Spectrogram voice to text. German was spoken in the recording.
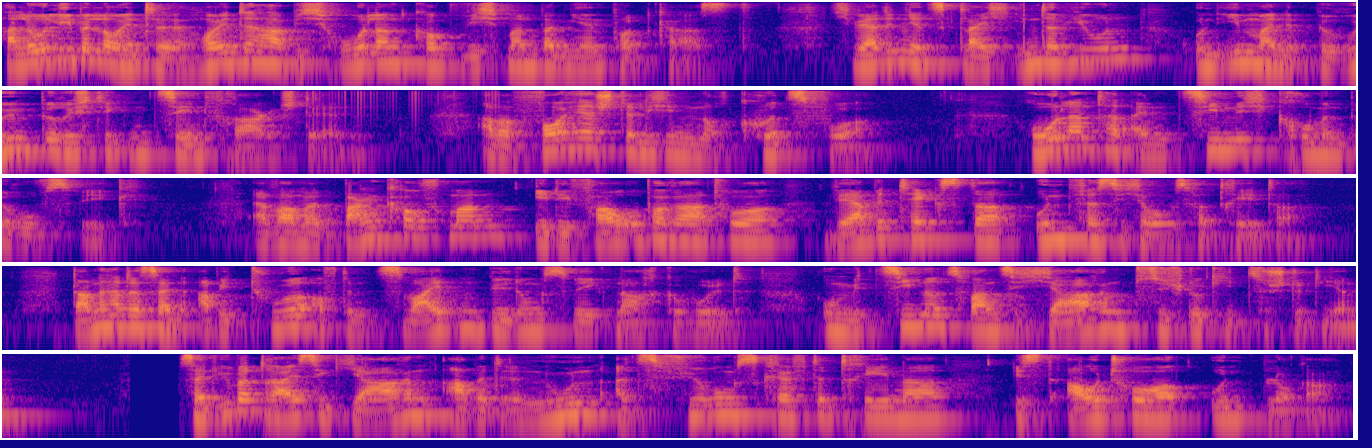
Hallo liebe Leute, heute habe ich Roland Kopp-Wichmann bei mir im Podcast. Ich werde ihn jetzt gleich interviewen und ihm meine berühmt-berüchtigten 10 Fragen stellen. Aber vorher stelle ich ihn noch kurz vor. Roland hat einen ziemlich krummen Berufsweg. Er war mal Bankkaufmann, EDV-Operator, Werbetexter und Versicherungsvertreter. Dann hat er sein Abitur auf dem zweiten Bildungsweg nachgeholt, um mit 27 Jahren Psychologie zu studieren. Seit über 30 Jahren arbeitet er nun als Führungskräftetrainer, ist Autor und Blogger.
